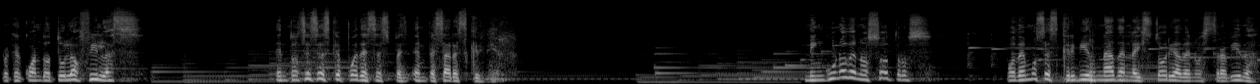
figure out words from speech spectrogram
Porque cuando tú lo afilas, entonces es que puedes empezar a escribir. Ninguno de nosotros podemos escribir nada en la historia de nuestra vida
